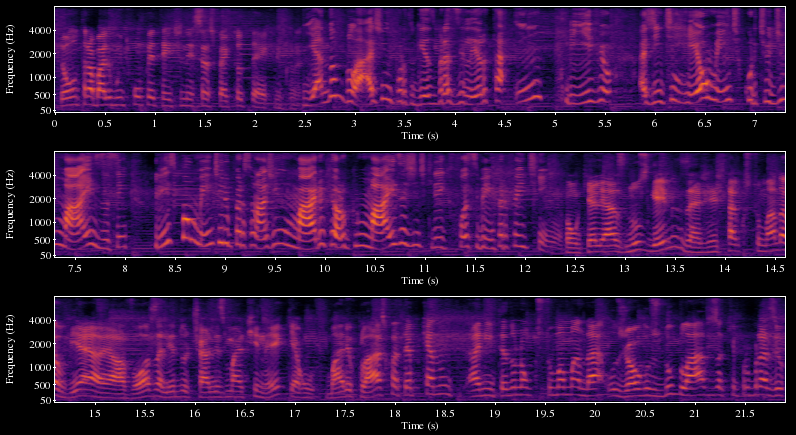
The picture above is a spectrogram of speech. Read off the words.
Então, é um trabalho muito competente nesse aspecto técnico. Né? E a dublagem em português brasileiro tá incrível. A gente realmente curtiu demais, assim, principalmente o personagem Mario, que era o que mais a gente queria que fosse bem perfeitinho. Bom, que aliás, nos games, né, a gente tá acostumado a ouvir a, a voz ali do Charles Martinet, que é o Mario clássico, até porque a, a, Nintendo não costuma mandar os jogos dublados aqui pro Brasil.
